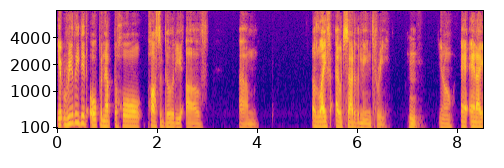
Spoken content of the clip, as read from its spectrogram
it really did open up the whole possibility of um, a life outside of the main three. Mm you know and, and i,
